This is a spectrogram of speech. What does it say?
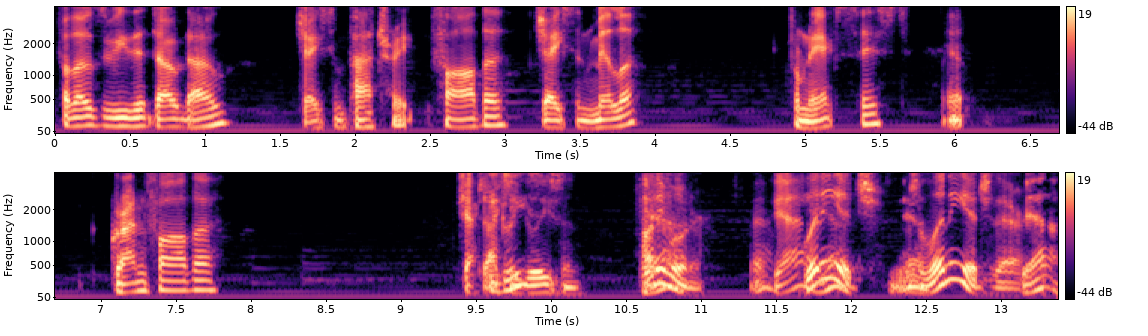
For those of you that don't know, Jason Patric, father, Jason Miller from The Exorcist. Yep. Grandfather, Jackie, Jackie Gleason. Gleason, honeymooner. Yeah, Yeah, lineage. yeah, There's a lineage there. Yeah,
